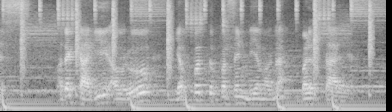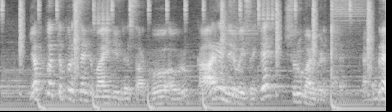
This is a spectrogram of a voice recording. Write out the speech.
ಎಸ್ ಅದಕ್ಕಾಗಿ ಅವರು ಎಪ್ಪತ್ತು ಪರ್ಸೆಂಟ್ ನಿಯಮನ ಬಳಸ್ತಾರೆ. ಎಪ್ಪತ್ತು ಪರ್ಸೆಂಟ್ ಮಾಹಿತಿ ಇದ್ರೆ ಸಾಕು, ಅವರು ಕಾರ್ಯನಿರ್ವಹಿಸಕ್ಕೆ ಶುರು ಮಾಡಿಬಿಡ್ತಾರೆ. ಯಾಕಂದ್ರೆ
